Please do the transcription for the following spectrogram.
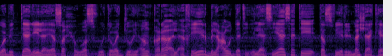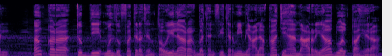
وبالتالي لا يصح وصف توجه أنقرة الأخير بالعودة إلى سياسة تصفير المشاكل. أنقرة تبدي منذ فترة طويلة رغبة في ترميم علاقاتها مع الرياض والقاهرة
